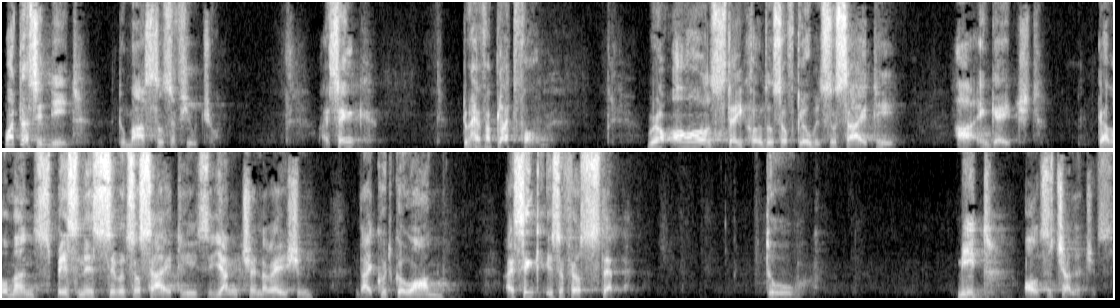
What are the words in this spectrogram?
What does it need to master the future? I think to have a platform where all stakeholders of global society are engaged governments, business, civil societies, the young generation, and I could go on, I think is a first step to meet all the challenges.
